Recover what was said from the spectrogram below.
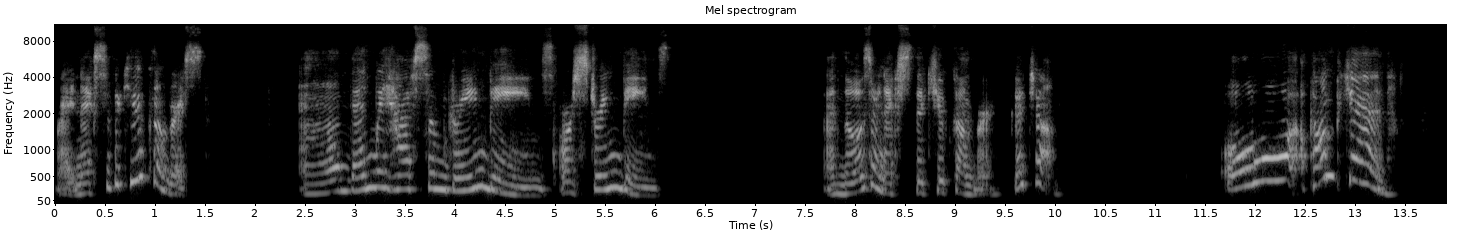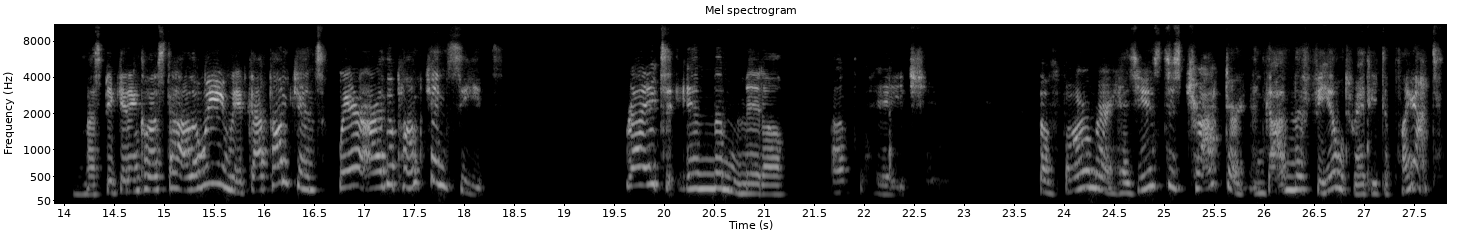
Right next to the cucumbers. And then we have some green beans or string beans. And those are next to the cucumber. Good job. Oh, a pumpkin. Must be getting close to Halloween. We've got pumpkins. Where are the pumpkin seeds? Right in the middle of the page. The farmer has used his tractor and gotten the field ready to plant.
